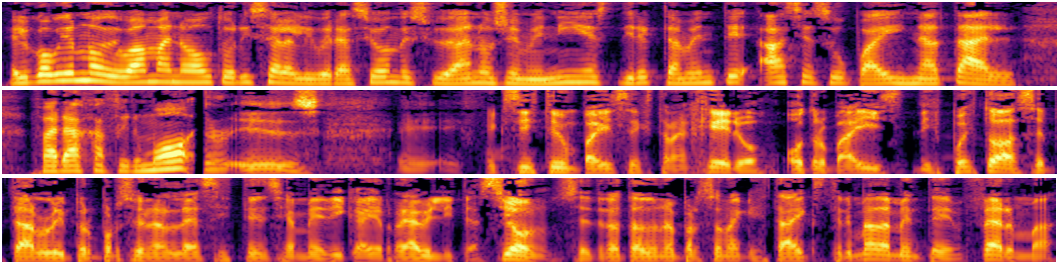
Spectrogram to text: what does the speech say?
el gobierno de Obama no autoriza la liberación de ciudadanos yemeníes directamente hacia su país natal. Farah afirmó Existe un país extranjero, otro país, dispuesto a aceptarlo y proporcionarle asistencia médica y rehabilitación. Se trata de una persona que está extremadamente enferma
